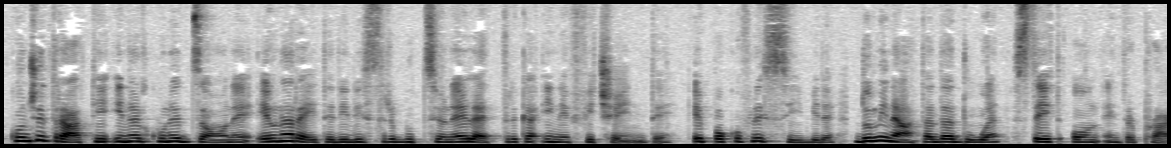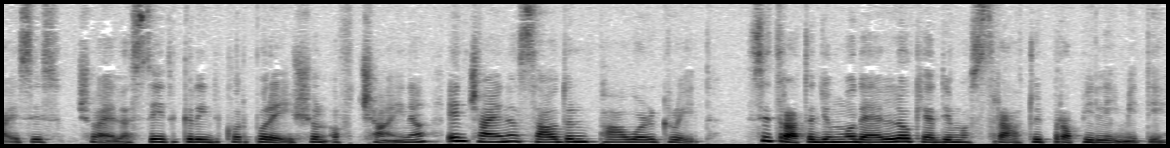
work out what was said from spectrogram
concentrati in alcune zone e una rete di distribuzione elettrica inefficiente e poco flessibile, dominata da due state-owned enterprises, cioè la State Grid Corporation of China e China Southern Power Grid. Si tratta di un modello che ha dimostrato i propri limiti,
